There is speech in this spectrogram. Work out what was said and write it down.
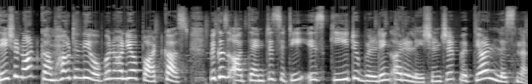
they should not come out in the open on your podcast because authenticity is key to building a relationship with your listener.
